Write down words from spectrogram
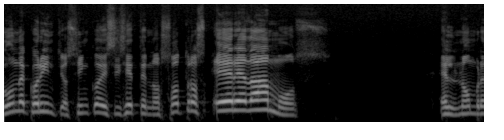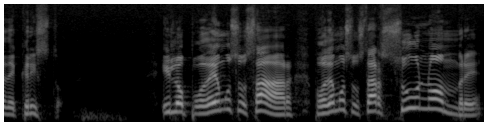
2 Corintios 5, 17, nosotros heredamos el nombre de Cristo. Y lo podemos usar, podemos usar su nombre,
